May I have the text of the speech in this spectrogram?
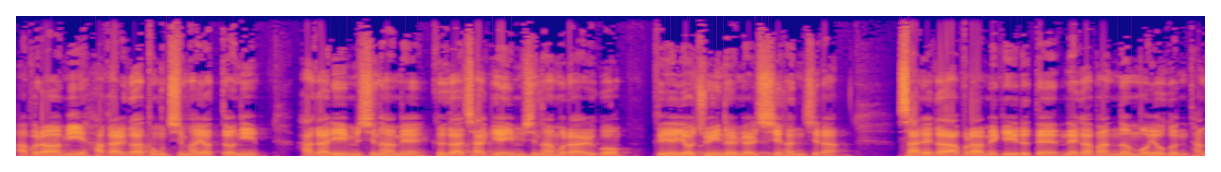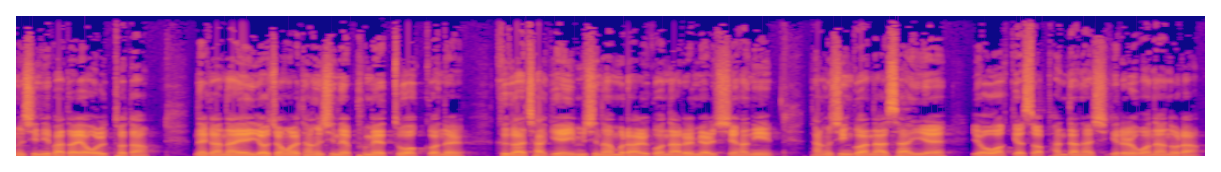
아브라함이 하갈과 동침하였더니 하갈이 임신함에 그가 자기의 임신함을 알고 그의 여주인을 멸시한지라. 사례가 아브라함에게 이르되 내가 받는 모욕은 당신이 받아야 옳도다. 내가 나의 여종을 당신의 품에 두었거늘 그가 자기의 임신함을 알고 나를 멸시하니 당신과 나 사이에 여호와께서 판단하시기를 원하노라.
